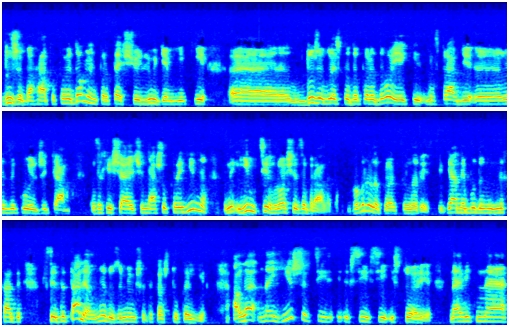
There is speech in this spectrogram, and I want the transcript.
дуже багато повідомлень про те, що людям, які е, дуже близько до передової, які насправді е, ризикують життям. Захищаючи нашу країну, вони їм ці гроші забрали. Там говорили про артилеристів. Я не буду вникати в ці деталі, але ми розуміємо, що така штука є. Але найгірше в цій всій всій історії навіть не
